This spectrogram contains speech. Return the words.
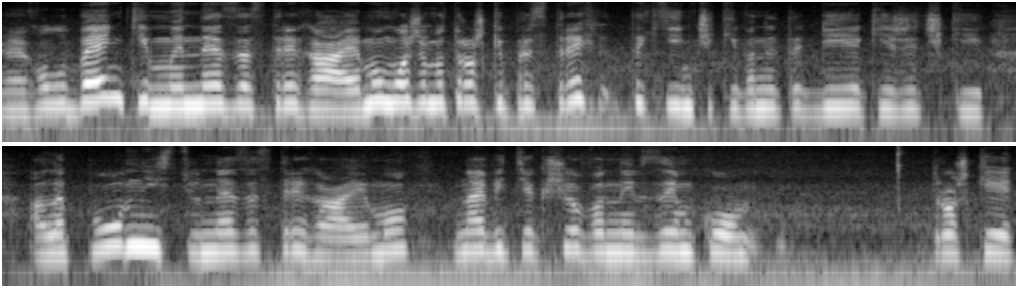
Е, Голубенькі ми не застригаємо. Можемо трошки пристригти кінчики, вони тоді як їжачки, але повністю не застригаємо. Навіть якщо вони взимку трошки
